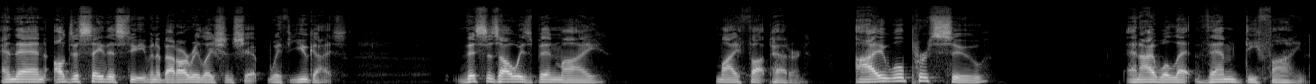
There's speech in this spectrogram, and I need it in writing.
And then I'll just say this too, even about our relationship with you guys. This has always been my my thought pattern. I will pursue and I will let them define.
